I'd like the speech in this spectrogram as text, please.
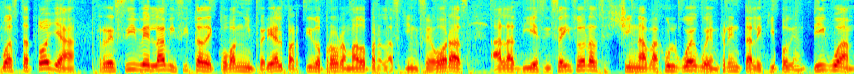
Guastatoya recibe la visita de Cobán Imperial, partido programado para las 15 horas. A las 16 horas, Chinabajul Huehue enfrenta al equipo de Antigua.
